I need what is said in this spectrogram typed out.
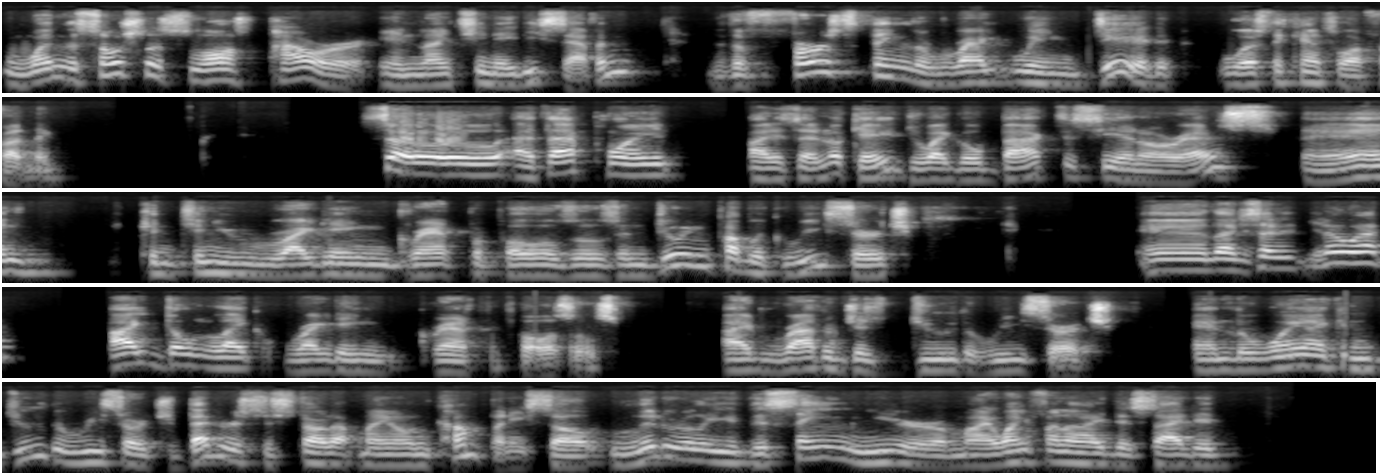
when the socialists lost power in 1987, the first thing the right wing did was to cancel our funding. So at that point, I decided, okay, do I go back to CNRS and continue writing grant proposals and doing public research? And I decided, you know what? I don't like writing grant proposals. I'd rather just do the research. And the way I can do the research better is to start up my own company. So, literally, the same year, my wife and I decided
